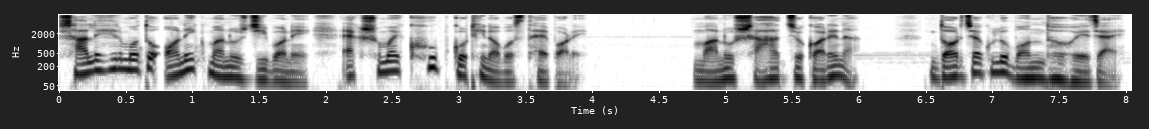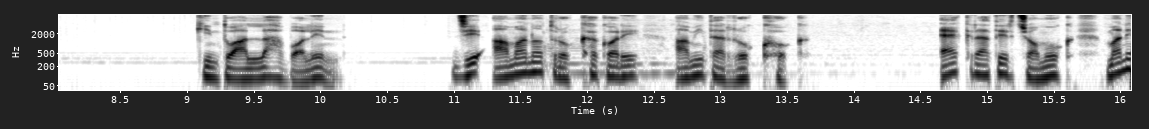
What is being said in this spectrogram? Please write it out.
সালেহের মতো অনেক মানুষ জীবনে একসময় খুব কঠিন অবস্থায় পড়ে। মানুষ সাহায্য করে না, দরজাগুলো বন্ধ হয়ে যায়। কিন্তু আল্লাহ বলেন, যে আমানত রক্ষা করে, আমি তার রক্ষক। এক রাতের চমক মানে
